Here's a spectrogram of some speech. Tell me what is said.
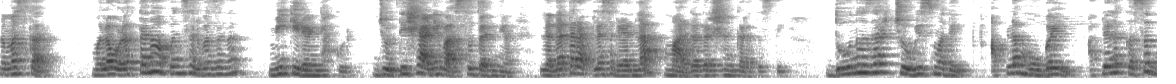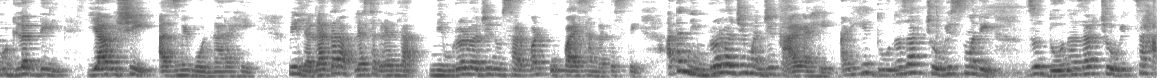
नमस्कार. मला ओळखताना आपण सर्वजण मी किरण ठाकूर ज्योतिष आणि वास्तुतज्ञ लगातार आपल्या सगळ्यांना मार्गदर्शन करत असते. दोन हजार चोवीसमध्ये आपला मोबाईल आपल्याला कसं गुडलक देईल याविषयी आज मी बोलणार आहे. मी लगातार आपल्या सगळ्यांना निम्रोलॉजीनुसार पण उपाय सांगत असते. आता निम्ब्रोलॉजी म्हणजे काय आहे? आणि हे दोन हजार चोवीसमध्ये जो दोन हजार चोवीसचा हा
